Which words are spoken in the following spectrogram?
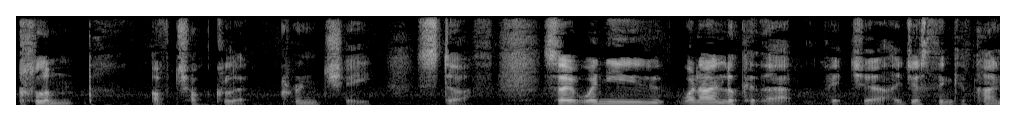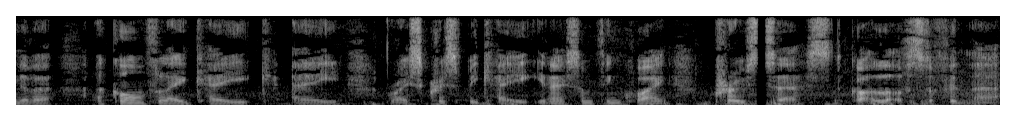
clump of chocolate crunchy stuff. So when you when i look at that picture, I just think of kind of a, a cornflake cake, a Rice crispy cake, you know, something quite processed, got a lot of stuff in there,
